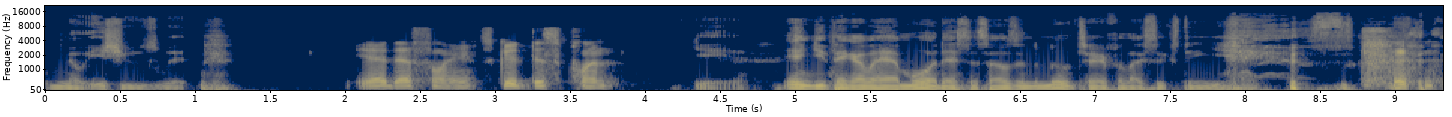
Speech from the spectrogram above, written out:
you know, issues with. Yeah, definitely. It's good discipline. Yeah. And you think I would have more of that since I was in the military for like 16 years.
